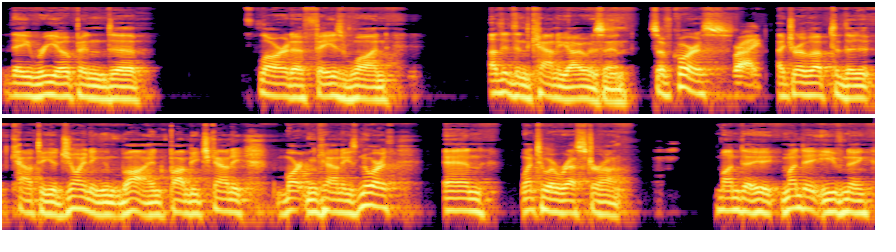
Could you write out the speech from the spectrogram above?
they reopened uh, Florida phase one, other than the county I was in. So of course, right. I drove up to the county adjoining mine, Palm Beach County, Martin County's north, and went to a restaurant Monday Monday evening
